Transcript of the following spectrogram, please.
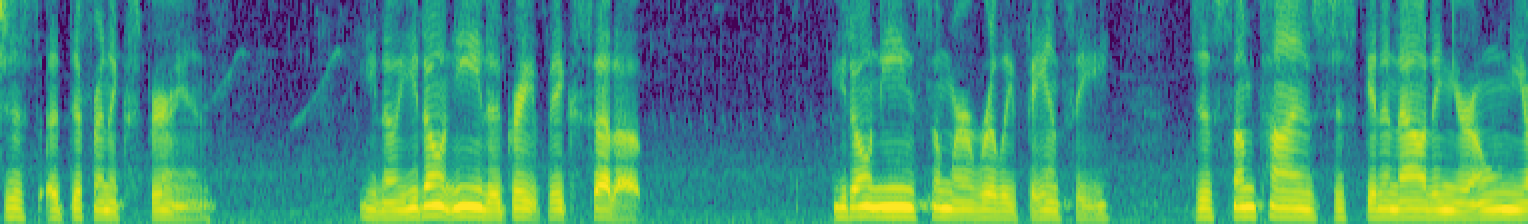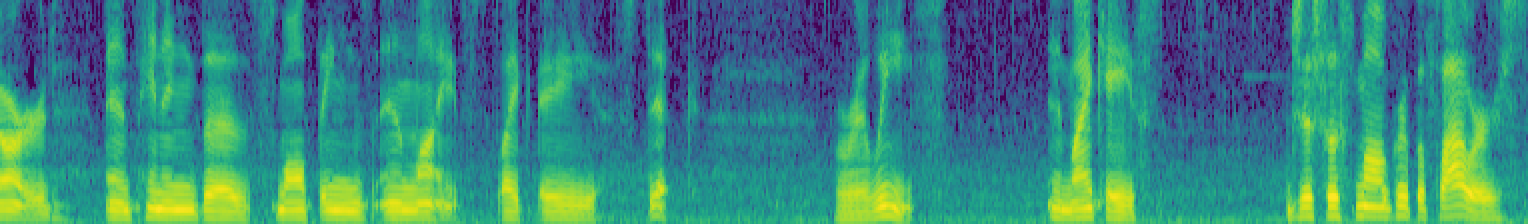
just a different experience. You know, you don't need a great big setup. You don't need somewhere really fancy. Just sometimes just getting out in your own yard and painting the small things in life, like a stick or a leaf. In my case, just a small group of flowers.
